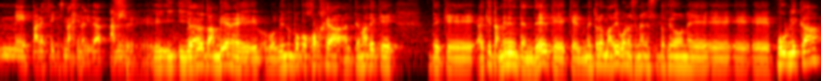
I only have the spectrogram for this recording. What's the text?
me parece que es una genialidad, a mí. Sí. Y, yo creo también, eh, volviendo un poco Jorge al tema de que, de que hay que también entender que, el Metro de Madrid, bueno, es una institución eh, eh, pública,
